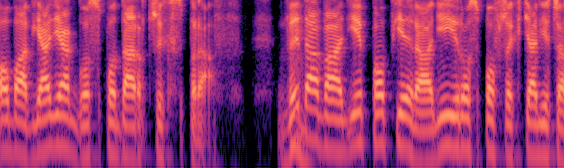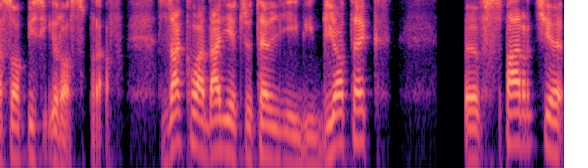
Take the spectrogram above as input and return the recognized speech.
omawiania gospodarczych spraw wydawanie, popieranie i rozpowszechnianie czasopis i rozpraw, zakładanie czytelni i bibliotek, e, wsparcie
